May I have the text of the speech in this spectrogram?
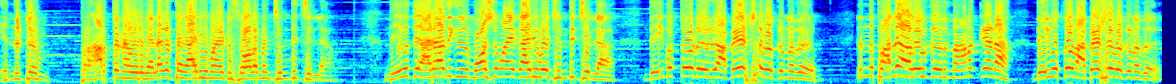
എന്നിട്ടും പ്രാർത്ഥന ഒരു വിലകെട്ട കാര്യമായിട്ട് സോളമൻ ചിന്തിച്ചില്ല. ദൈവത്തെ ആരാധിക്കുന്നത് മോശമായ കാര്യമായി ചിന്തിച്ചില്ല. ദൈവത്തോട് ഒരു അപേക്ഷ വെക്കുന്നത്. ഇന്ന് പല ആളുകൾക്ക് ഒരു നാണക്കേടാ ദൈവത്തോട് അപേക്ഷ വെക്കുന്നത്.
